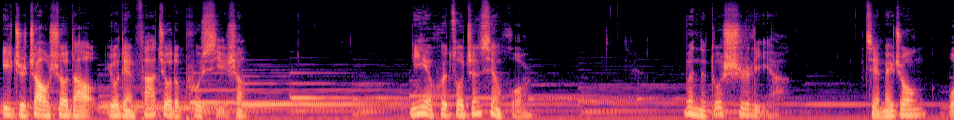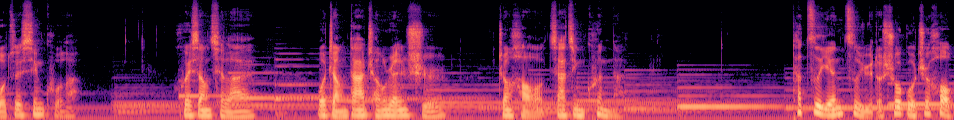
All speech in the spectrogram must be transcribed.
一直照射到有点发旧的铺席上。你也会做针线活儿？问得多失礼啊！姐妹中我最辛苦了。回想起来，我长大成人时，正好家境困难。他自言自语地说过之后，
